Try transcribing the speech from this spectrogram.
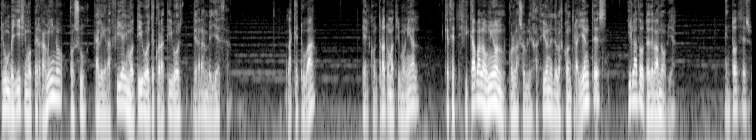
de un bellísimo pergamino con su caligrafía y motivos decorativos de gran belleza. La va, el contrato matrimonial, que certificaba la unión con las obligaciones de los contrayentes y la dote de la novia. Entonces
